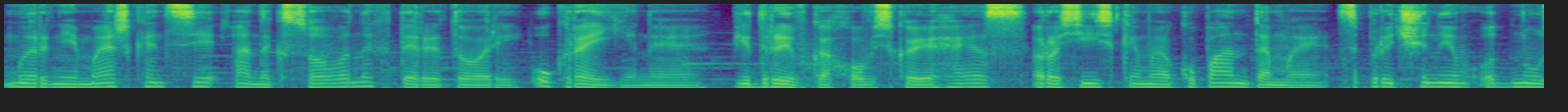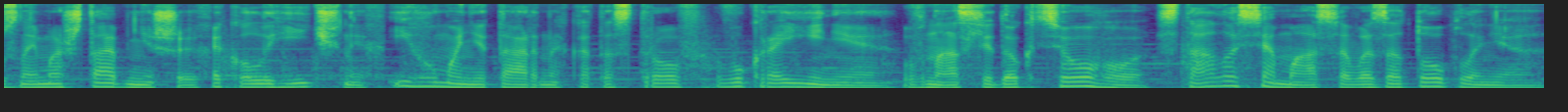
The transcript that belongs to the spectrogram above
мирні мешканці анексованих територій України. Підрив Каховської ГЕС російськими окупантами спричинив одну з наймасштабніших екологічних і гуманітарних катастроф в Україні. Внаслідок цього сталося масове затоплення.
